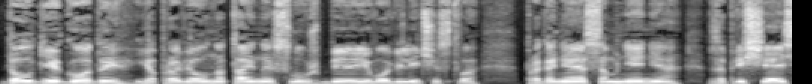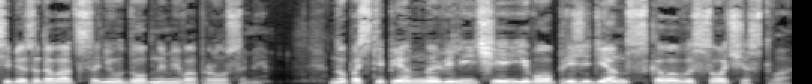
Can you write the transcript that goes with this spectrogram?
Долгие годы я провел на тайной службе Его Величества, прогоняя сомнения, запрещая себе задаваться неудобными вопросами. Но постепенно величие его президентского высочества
